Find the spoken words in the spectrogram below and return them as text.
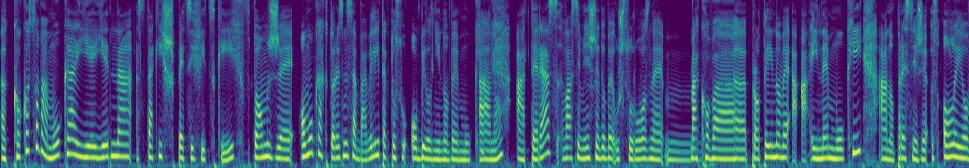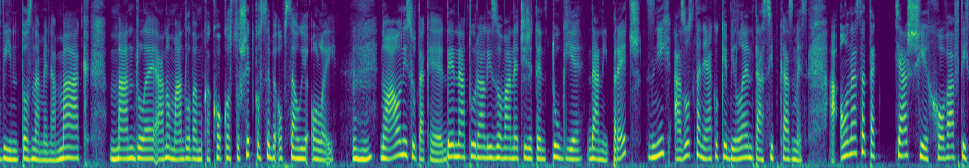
Kokosová múka je jedna z takých špecifických v tom, že o múkach, ktoré sme sa bavili, tak to sú obilninové múky. Áno. A teraz vlastne v dnešnej dobe už sú rôzne mm, maková, e, proteínové a, a iné múky. Áno, presne, že z olejovín to znamená mak, mandle, áno, mandlová múka, kokos, to všetko v sebe obsahuje olej. Uh-huh. No a oni sú také denaturalizované, čiže ten tuk je daný preč z nich a zostane ako keby len tá sypka zmes. A ona sa tak ťažšie chová v tých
